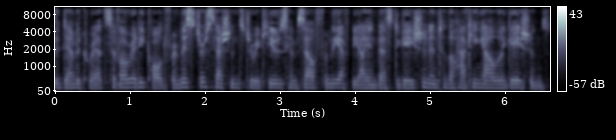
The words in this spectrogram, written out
The Democrats have already called for Mr. Sessions to recuse himself from the FBI investigation into the hacking allegations.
